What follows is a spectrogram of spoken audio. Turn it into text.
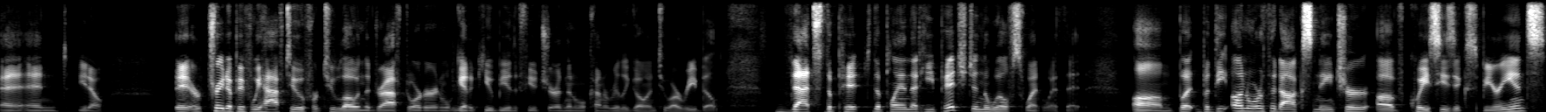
and, and you know or trade up if we have to if we're too low in the draft order and we'll get a QB of the future and then we'll kind of really go into our rebuild. That's the pitch the plan that he pitched and the Wilfs went with it. Um, but but the unorthodox nature of Kwesi's experience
